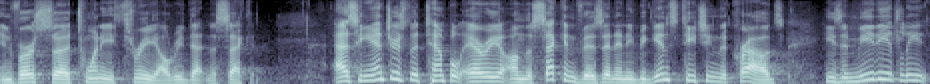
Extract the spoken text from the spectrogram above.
In verse uh, 23, I'll read that in a second. As he enters the temple area on the second visit and he begins teaching the crowds, he's immediately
